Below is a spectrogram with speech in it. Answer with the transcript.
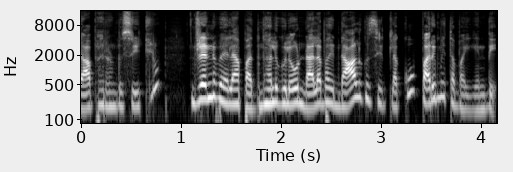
యాభై రెండు సీట్లు రెండు వేల పద్నాలుగులో నలభై నాలుగు సీట్లకు పరిమితమయ్యింది.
